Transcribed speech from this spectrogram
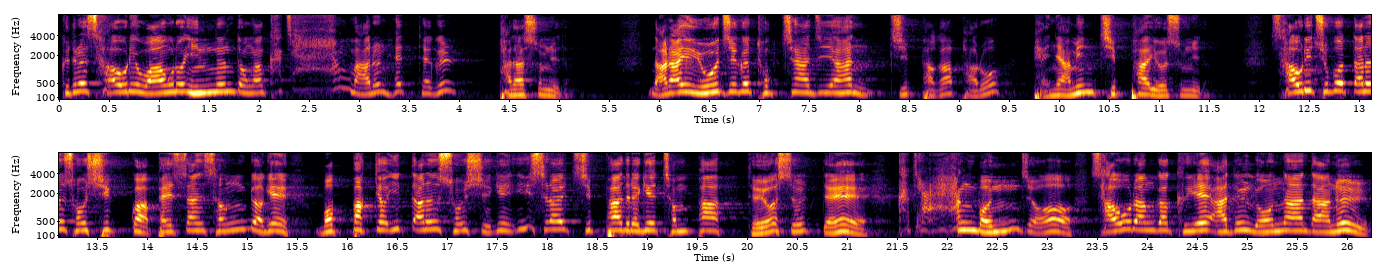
그들은 사울이 왕으로 있는 동안 가장 많은 혜택을 받았습니다. 나라의 요직을 독차지한 지파가 바로 베냐민 지파였습니다. 사울이 죽었다는 소식과 벳산 성벽에 못 박혀 있다는 소식이 이스라엘 지파들에게 전파되었을 때 가장 먼저 사울 왕과 그의 아들 요나단을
